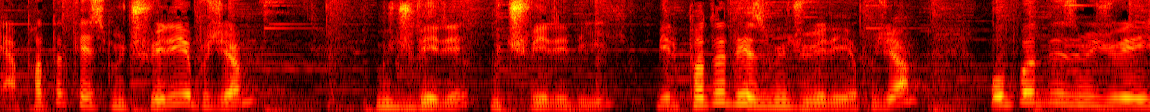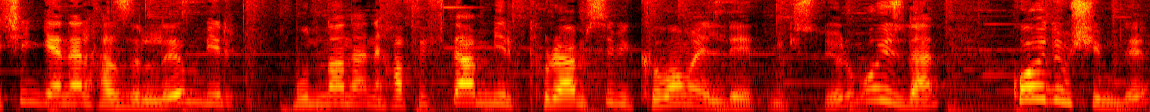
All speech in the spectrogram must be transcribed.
ya patates mücveri yapacağım. Mücveri, mücveri değil. Bir patates mücveri yapacağım. O patates mücveri için genel hazırlığım bir bundan hani hafiften bir püremsi bir kıvam elde etmek istiyorum. O yüzden koydum şimdi.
